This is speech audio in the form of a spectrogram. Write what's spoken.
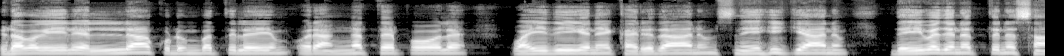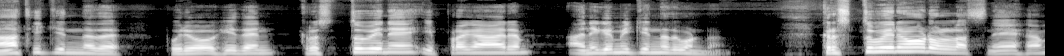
ഇടവകയിലെ എല്ലാ കുടുംബത്തിലെയും ഒരംഗത്തെ പോലെ വൈദികനെ കരുതാനും സ്നേഹിക്കാനും ദൈവജനത്തിന് സാധിക്കുന്നത് പുരോഹിതൻ ക്രിസ്തുവിനെ ഇപ്രകാരം അനുഗമിക്കുന്നത് കൊണ്ടാണ് ക്രിസ്തുവിനോടുള്ള സ്നേഹം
